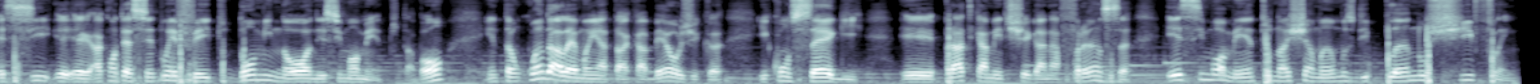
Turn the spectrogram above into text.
é, acontecendo um efeito dominó nesse momento, tá bom? Então, quando a Alemanha ataca a Bélgica e consegue é, praticamente chegar na França, esse momento nós chamamos de Plano Schifflen,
